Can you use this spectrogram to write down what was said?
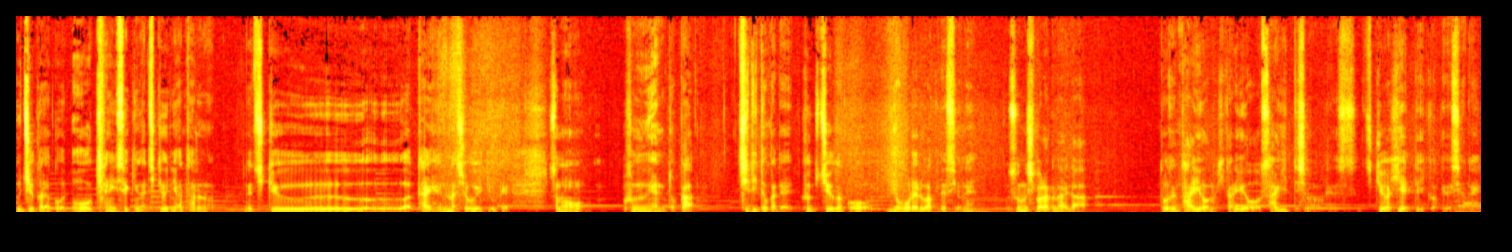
宇宙からこう大きな隕石が地球に当たるの。で地球は大変な衝撃を受けその噴煙とか塵とかで空気中がこう汚れるわけですよね。そのしばらくの間当然太陽の光を遮ってしまうわけです。地球は冷えていくわけですよね。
